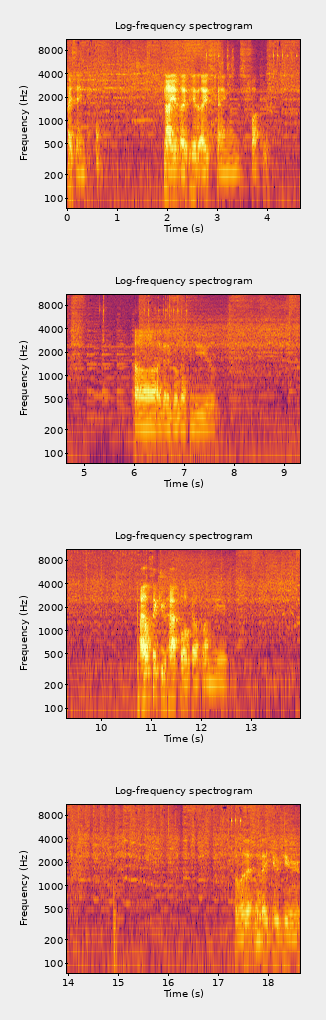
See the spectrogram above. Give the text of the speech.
I think. Nah, he has, he has Ice Fang on this fucker. Uh, I gotta go back into you. I don't think you have bulk up on you. So what I, what I do here...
